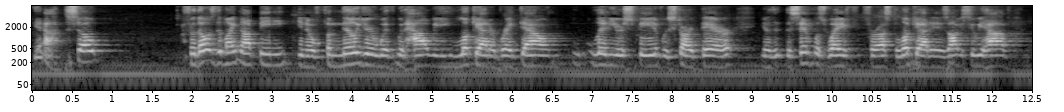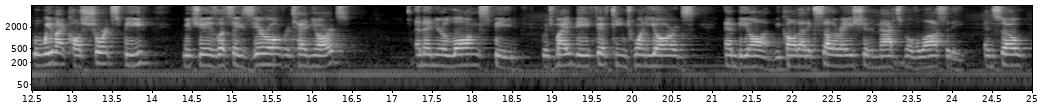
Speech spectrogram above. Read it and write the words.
Yeah, so for those that might not be you know familiar with with how we look at or break down linear speed, if we start there, you know the, the simplest way f- for us to look at it is obviously we have what we might call short speed which is, let's say, zero over 10 yards, and then your long speed, which might be 15, 20 yards and beyond. We call that acceleration and maximal velocity. And so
